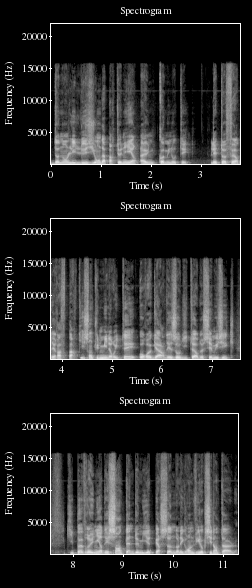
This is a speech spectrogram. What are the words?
donnant l'illusion d'appartenir à une communauté. Les toughers des rave parties sont une minorité au regard des auditeurs de ces musiques qui peuvent réunir des centaines de milliers de personnes dans les grandes villes occidentales.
